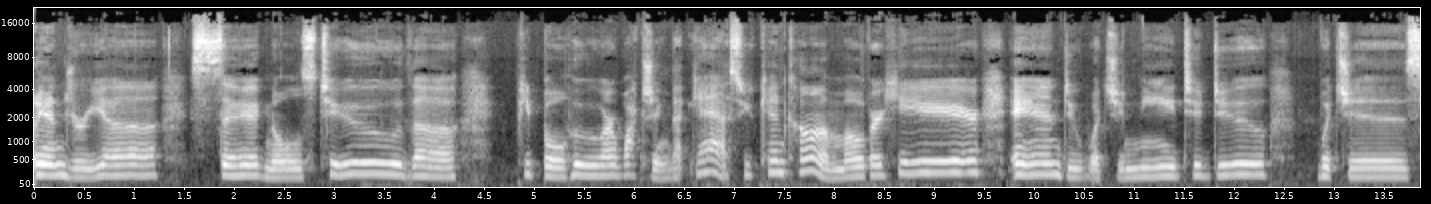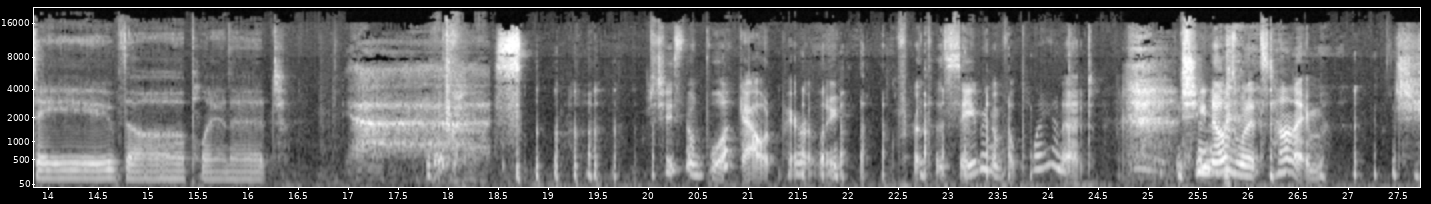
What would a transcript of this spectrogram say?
Andrea signals to the people who are watching that yes, you can come over here and do what you need to do, which is save the planet. Yes. She's the lookout, apparently, for the saving of the planet. She knows when it's time. She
